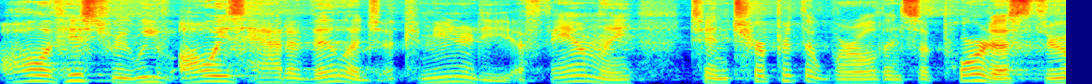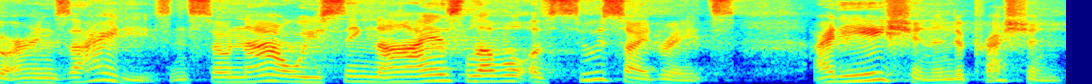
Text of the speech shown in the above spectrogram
all of history, we've always had a village, a community, a family to interpret the world and support us through our anxieties. And so now we're seeing the highest level of suicide rates, ideation, and depression.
